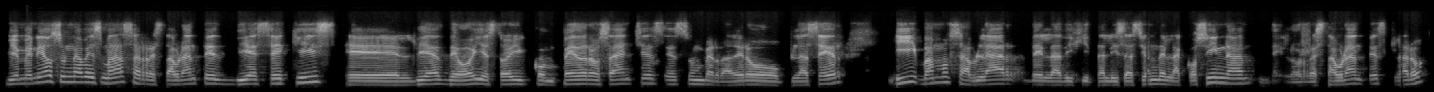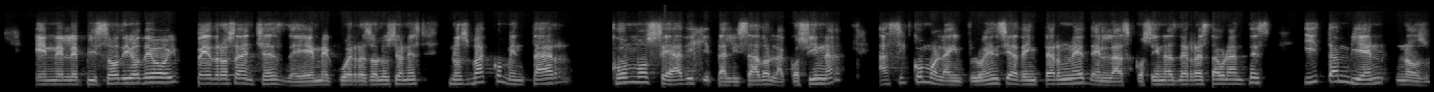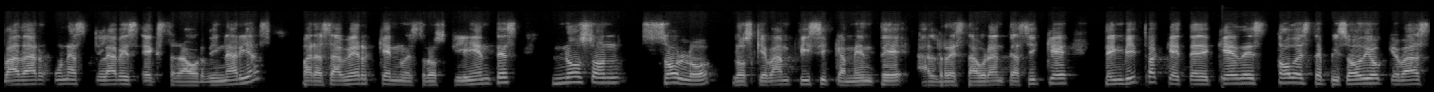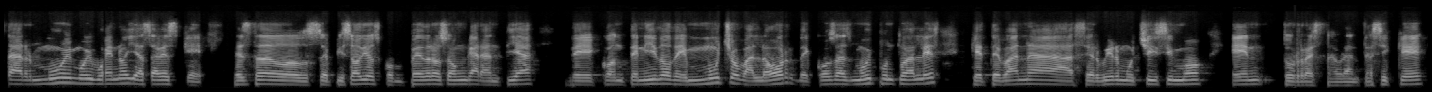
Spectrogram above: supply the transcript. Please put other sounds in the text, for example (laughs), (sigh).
Bienvenidos una vez más a Restaurante 10X. El día de hoy estoy con Pedro Sánchez, es un verdadero placer y vamos a hablar de la digitalización de la cocina, de los restaurantes, claro. En el episodio de hoy, Pedro Sánchez de MQR Soluciones nos va a comentar cómo se ha digitalizado la cocina, así como la influencia de Internet en las cocinas de restaurantes y también nos va a dar unas claves extraordinarias para saber que nuestros clientes no son solo los que van físicamente al restaurante. Así que te invito a que te quedes todo este episodio que va a estar muy, muy bueno. Ya sabes que estos episodios con Pedro son garantía de contenido de mucho valor, de cosas muy puntuales que te van a servir muchísimo en tu restaurante. Así que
